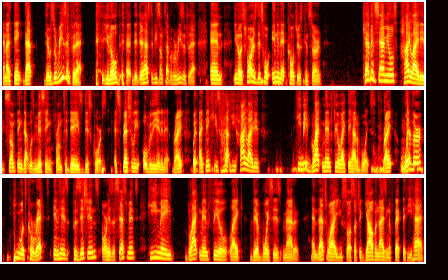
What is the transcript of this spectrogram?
And I think that there was a reason for that. you know, there has to be some type of a reason for that. And, you know, as far as this whole internet culture is concerned, Kevin Samuels highlighted something that was missing from today's discourse, especially over the internet, right? But I think he's he highlighted he made black men feel like they had a voice, right? Whether he was correct in his positions or his assessments, he made black men feel like their voices mattered. And that's why you saw such a galvanizing effect that he had.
